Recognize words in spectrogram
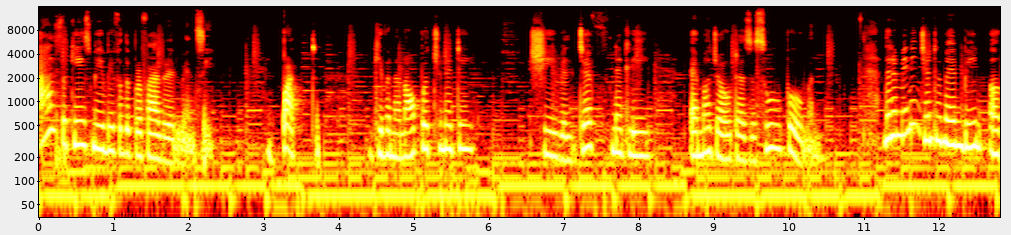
as the case may be for the profile relevancy. But given an opportunity, she will definitely emerge out as a superwoman. There are many gentlemen being a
